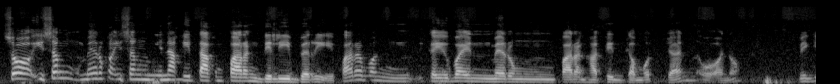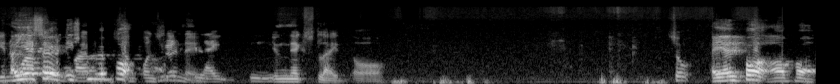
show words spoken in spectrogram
So, isang meron kang isang may nakita kong parang delivery. Para bang kayo ba yung merong parang hatid gamot diyan o ano? May ginawa Ah, yes, sir. This parang po. concern Next eh. slide, please. Yung next slide, oo. So, Ayan po, opo.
